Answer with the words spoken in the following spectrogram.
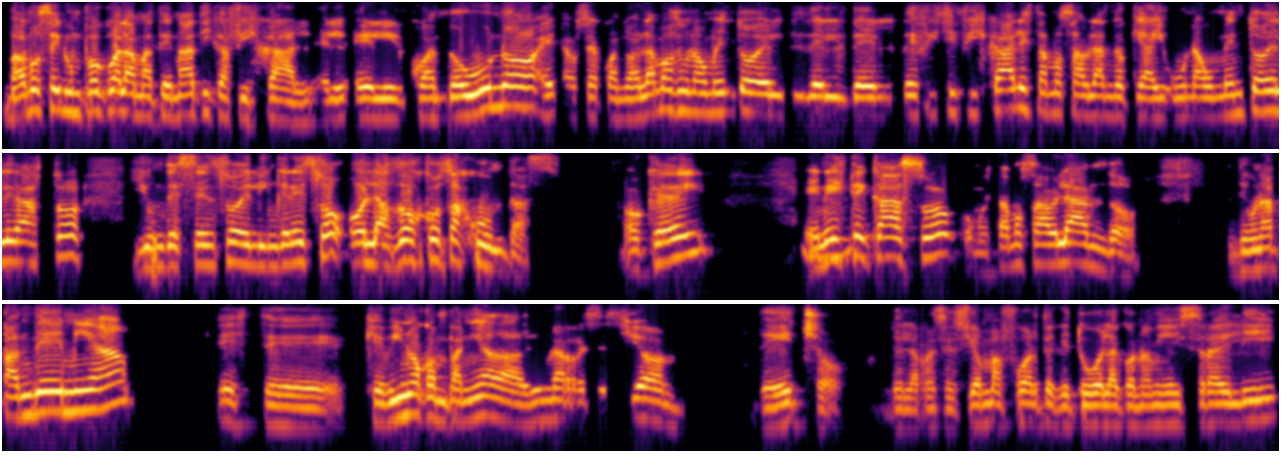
vamos a ir un poco a la matemática fiscal. El, cuando uno, eh, o sea, cuando hablamos de un aumento del, déficit fiscal, estamos hablando que hay un aumento del gasto y un descenso del ingreso o las dos cosas juntas. ¿ok? En este caso, como estamos hablando de una pandemia este, que vino acompañada de una recesión, de hecho, de la recesión más fuerte que tuvo la economía israelí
